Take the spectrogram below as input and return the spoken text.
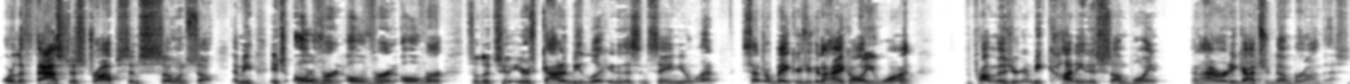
or the fastest drop since so and so. I mean, it's over and over and over. So the two years got to be looking at this and saying, you know what? Central bankers, you can hike all you want. The problem is you're going to be cutting at some point, and I already got your number on this.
